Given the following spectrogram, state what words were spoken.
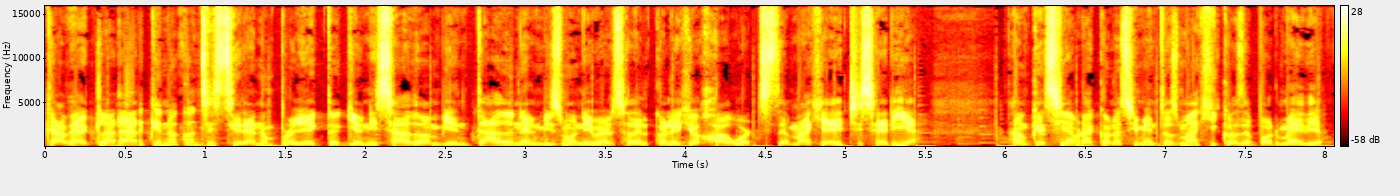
Cabe aclarar que no consistirá en un proyecto guionizado ambientado en el mismo universo del Colegio Hogwarts de magia y hechicería, aunque sí habrá conocimientos mágicos de por medio.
